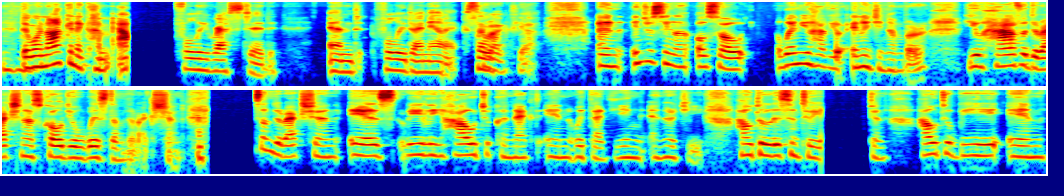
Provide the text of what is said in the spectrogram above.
Mhm. then we're not going to come out fully rested and fully dynamic so Correct, yeah. And interesting uh, also, when you have your energy number, you have a direction that's called your wisdom direction. Wisdom direction is really how to connect in with that yin energy, how to listen to your intuition, how to be in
